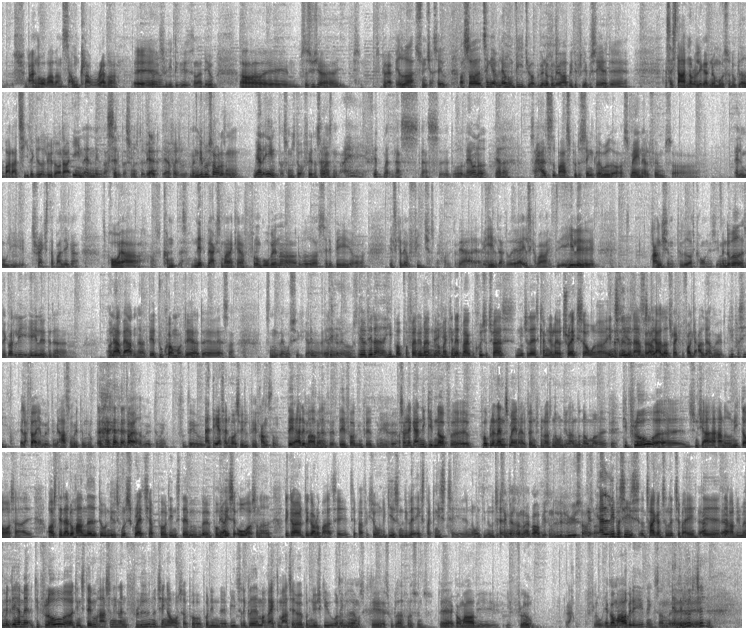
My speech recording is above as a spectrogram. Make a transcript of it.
mange år bare været en SoundCloud-rapper, øh, Jo, jo. fordi det, sådan er det jo. Og øh, så synes jeg, blev jeg bedre, synes jeg selv. Og så tænkte jeg, at jeg lave nogle videoer og begynde at gå mere op i det, fordi jeg kunne se, at... Øh, altså i starten, når du lægger et nummer ud, så er du glad bare, at der er 10, der gider lytte, og der er en anden end dig selv, der synes, det er Ja, fedt. ja, for helvede. Men lige pludselig så var der sådan mere end en, der synes det var fedt, og så Ja. var jeg sådan, hey, fedt mand, lad os, lad os øh, du ved, lave noget. Ja da. Så jeg har altid bare spyttet singler ud, og Smagen 90, og alle mulige tracks, der bare ligger. Så prøver jeg at kon- altså, netværk så meget jeg kan, få nogle gode venner, og du ved, og CDB, og elsker at lave features med folk. og Ja, ja, ja. Det hele der, du ved, jeg elsker bare, det, hele branchen, det lyder også corny at sige, men du ved, altså jeg kan godt lide hele det der, den her verden her, det at du kommer, det at, øh, altså, sådan lave musik, jeg, det, elsker er det. jo, det er jo det, der er hiphop for fanden, Det det, mand. det Og man kan netværke på kryds og tværs. Nu til dags kan man jo lave tracks over internettet nærmest. Altså, jeg har lavet tracks med folk, jeg aldrig har mødt. Lige præcis. Eller før jeg mødte dem. Jeg har så mødt dem nu. Før jeg havde mødt dem, ikke? Så det er jo... Ja, det er fandme også vildt. Det er fremtiden. Det er det Det er bare, fandme mand. fedt. Det er fucking fedt. Mega fedt. Og så vil jeg gerne lige give den op øh, på blandt andet smagen af 90, men også nogle af dine andre numre. Øh. Fedt. Dit flow, øh, synes jeg, har noget unikt over sig. Øh. Også det der, du har med, du er en lille smule scratcher på din stemme, øh, på Ja. visse ord og sådan noget. Det gør, det gør du bare til, til perfektion. Det giver sådan en lille ekstra gnist til øh, nogle af dine Jeg udtalelser. tænker sådan, når jeg går op i sådan lidt lyser og så... Ja, lige præcis. Og trækker den sådan lidt tilbage. Ja, det, det er ret vildt med. Det- Men det her med, dit flow og din stemme har sådan en eller anden flydende ting over sig på, på din beat, så det glæder jeg mig rigtig meget til at høre på den nye skive. Det Hvordan glæder jeg mig. Det er jeg sgu glad for, du synes. Det, jeg går meget op i, i flow. Ja, flow. Jeg går meget op i det hele, ikke? Sådan, Ja, det lyder det øh, til. jo.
